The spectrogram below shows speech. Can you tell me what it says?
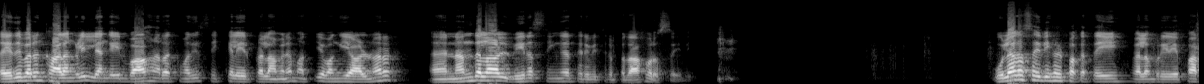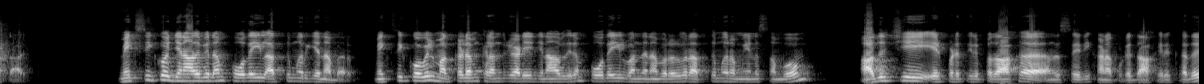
எதிர்வரும் காலங்களில் இலங்கையின் வாகன இறக்குமதியில் சிக்கல் ஏற்படலாம் என மத்திய வங்கி ஆளுநர் அஹ், நந்தலால் வீரசிங்க தெரிவித்திருப்பதாக ஒரு செய்தி. உலக செய்திகள் பக்கத்தை விளம்பரியிலே பார்த்தாள் மெக்சிகோ ஜனாதிபதியிடம் போதையில் அத்துமறிய நபர். மெக்சிகோவில் மக்களிடம் கலந்துரையாடிய ஜனாதிபதியிடம் போதையில் வந்த நபர் ஒருவர் அத்துமீற முயன்ற சம்பவம் அதிர்ச்சியை ஏற்படுத்தியிருப்பதாக அந்த செய்தி காணக்கூடியதாக இருக்கிறது.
